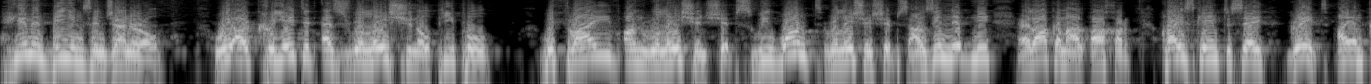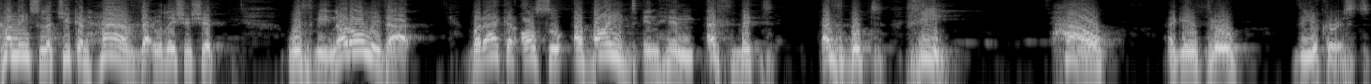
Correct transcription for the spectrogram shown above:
human beings in general, we are created as relational people. We thrive on relationships. We want relationships. عاوزين نبني علاقة مع الآخر. Christ came to say, great, I am coming so that you can have that relationship with me. Not only that, but I can also abide in Him. أثبت أثبت فيه. How? again through the Eucharist.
